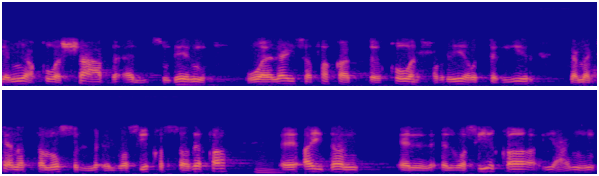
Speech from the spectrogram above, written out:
جميع قوى الشعب السوداني وليس فقط قوى الحرية والتغيير كما كانت تنص الوثيقة السابقة. أيضا الوثيقة يعني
